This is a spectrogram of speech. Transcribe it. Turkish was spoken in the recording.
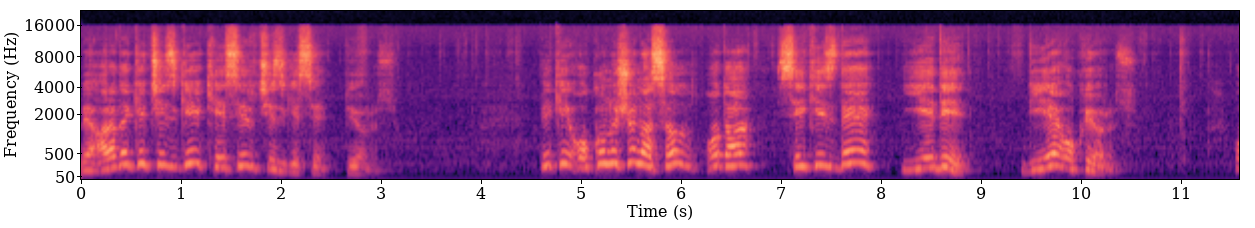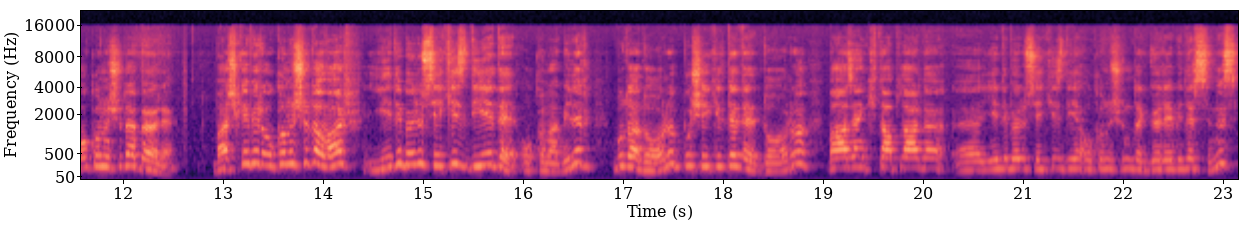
Ve aradaki çizgi kesir çizgisi diyoruz. Peki okunuşu nasıl? O da 8'de 7 diye okuyoruz. Okunuşu da böyle. Başka bir okunuşu da var. 7 bölü 8 diye de okunabilir. Bu da doğru. Bu şekilde de doğru. Bazen kitaplarda 7 bölü 8 diye okunuşunu da görebilirsiniz.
